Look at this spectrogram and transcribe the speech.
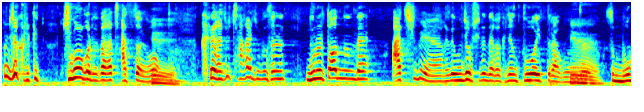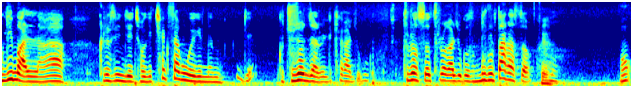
혼자 그렇게 중얼거리다가 잤어요. 예. 그래가지고 자가지고서는 눈을 떴는데 아침이야. 근데 응접실에 내가 그냥 누워 있더라고요. 예. 네. 그래서 목이 말라. 그래서 이제 저기 책상 위에 있는 이제 그 주전자를 이렇게 해가지고 들었어. 들어가지고서 물을 따랐어. 예. 어?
